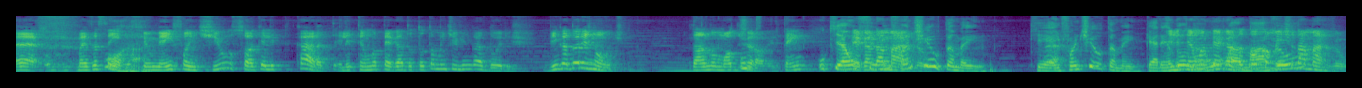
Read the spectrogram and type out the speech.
É, mas assim, Porra. o filme é infantil, só que ele, cara, ele tem uma pegada totalmente Vingadores. Vingadores não, tipo, dá no modo geral. Ele tem O que é uma um pegada filme infantil também. Que é, É. infantil também. Querendo Ele ou tem não, uma pegada a Marvel totalmente da Marvel.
